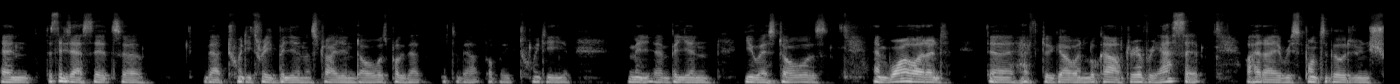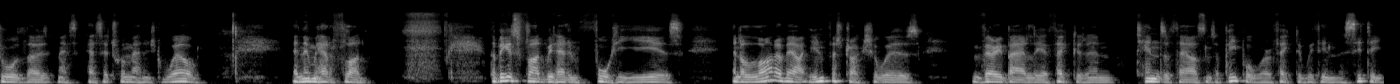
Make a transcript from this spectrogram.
And the city's assets are about 23 billion Australian dollars, probably that, that's about probably 20 uh, billion US dollars. And while I don't uh, have to go and look after every asset, I had a responsibility to ensure those assets were managed well. And then we had a flood, the biggest flood we'd had in 40 years. And a lot of our infrastructure was very badly affected, and tens of thousands of people were affected within the city.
